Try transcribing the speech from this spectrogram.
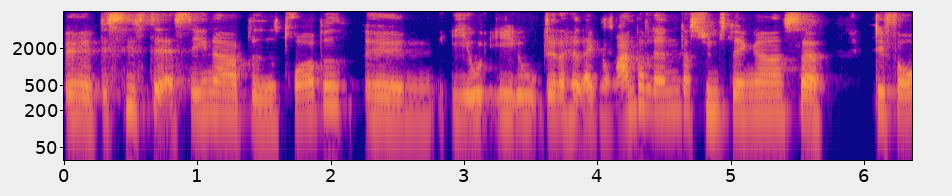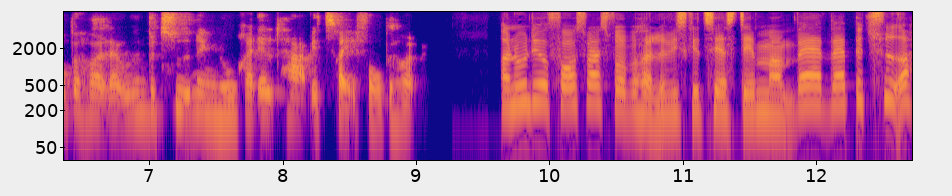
Øh, det sidste er senere blevet droppet øh, i EU. Det er der heller ikke nogen andre lande, der synes længere, så det forbehold er uden betydning nu. Reelt har vi tre forbehold. Og nu er det jo forsvarsforbeholdet, vi skal til at stemme om. Hvad, hvad betyder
